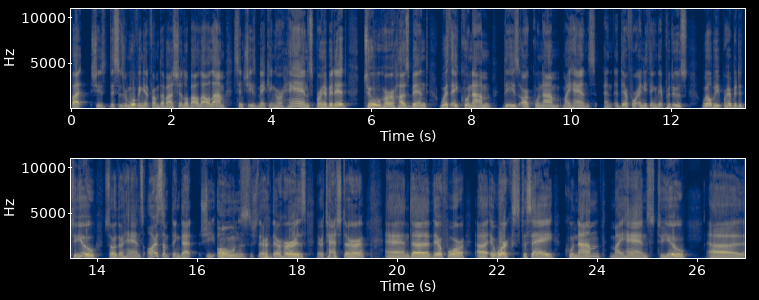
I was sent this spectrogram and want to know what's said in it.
But she's this is removing it from davar shelo olam, since she's making her hands prohibited to her husband with a kunam. These are kunam, my hands, and therefore anything they produce will be prohibited to you. So their hands are something that she owns. They're, they're hers. They're attached to her. And uh, therefore, uh, it works to say, kunam, my hands to you, uh,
